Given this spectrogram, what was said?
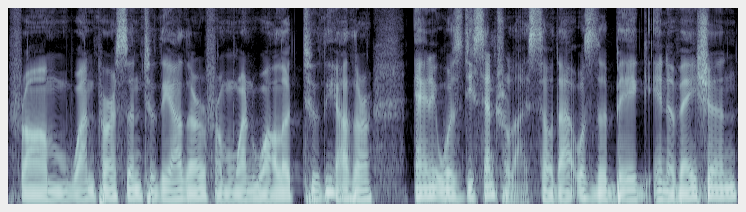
from one person to the other, from one wallet to the other, and it was decentralized. So that was the big innovation.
